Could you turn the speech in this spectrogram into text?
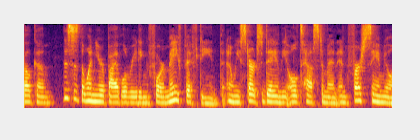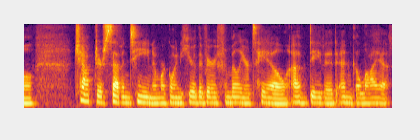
Welcome. This is the one year Bible reading for May 15th, and we start today in the Old Testament in 1 Samuel chapter 17, and we're going to hear the very familiar tale of David and Goliath.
